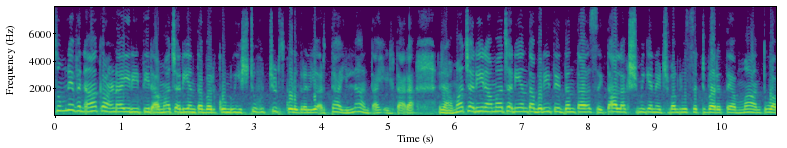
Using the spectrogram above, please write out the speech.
ಸುಮ್ಮನೆ ವಿನಾಕಾರಣ ಈ ರೀತಿ ರಾಮಾಚಾರಿ ಅಂತ ಬರ್ಕೊಂಡು ಎಷ್ಟು ಹುಚ್ಚಿಡ್ಸ್ಕೊಳ್ಳೋದ್ರಲ್ಲಿ ಅರ್ಥ ಇಲ್ಲ ಅಂತ ಹೇಳ್ತಾರೆ. ರಾಮಾಚಾರಿ ರಾಮಾಚಾರಿ ಅಂತ ಬರೀತಿದ್ದಂಥ ಸೀತಾಲಕ್ಷ್ಮಿಗೆ ನಿಜವಾಗ್ಲೂ ಸಿಟ್ಟು ಬರುತ್ತೆ ಅಮ್ಮ ಅಂತೂ ಆ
